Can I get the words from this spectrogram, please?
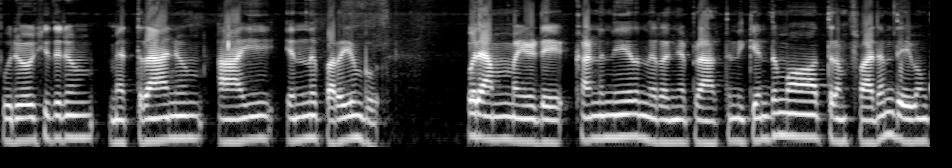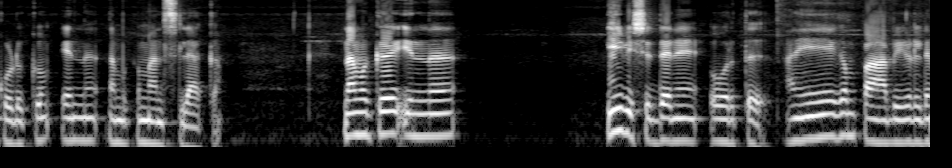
പുരോഹിതരും മെത്രാനും ആയി എന്ന് പറയുമ്പോൾ ഒരമ്മയുടെ കണ്ണുനീർ നിറഞ്ഞ പ്രാർത്ഥനയ്ക്ക് എന്തുമാത്രം ഫലം ദൈവം കൊടുക്കും എന്ന് നമുക്ക് മനസ്സിലാക്കാം. നമുക്ക് ഇന്ന് ഈ വിശുദ്ധനെ ഓർത്ത് അനേകം പാപികളുടെ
